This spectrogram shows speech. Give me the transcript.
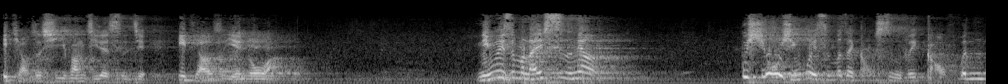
一条是西方极乐世界。一条是阎罗王，你为什么来寺庙不修行？为什么在搞是非、搞分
